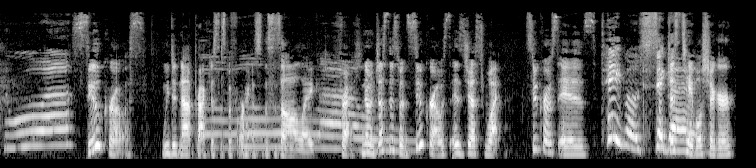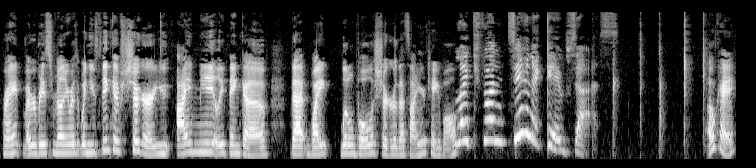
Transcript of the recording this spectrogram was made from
Saccharose. Sucrose. We did not practice this beforehand, so this is all like fresh. No, just this one. Sucrose is just what? Sucrose is Table sugar. just table sugar, right? Everybody's familiar with it. When you think of sugar, you I immediately think of that white little bowl of sugar that's on your table. Like one Santa gives us. Okay.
